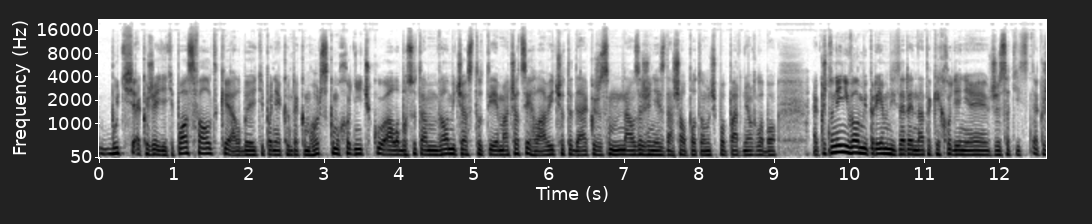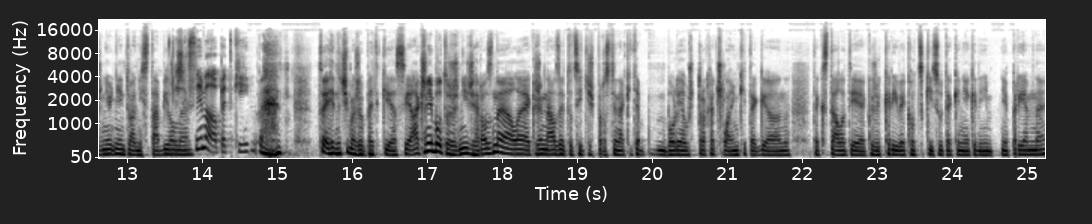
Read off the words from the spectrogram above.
buď akože idete po asfaltke, alebo idete po nejakom takom horskom chodníčku, alebo sú tam veľmi často tie mačacie hlavy, čo teda akože som naozaj že neznášal potom už po pár dňoch, lebo akože to není veľmi príjemný terén na také chodenie, že sa ti, akože nie, nie je to ani stabilné. Ešte si nemal opätky. to je jedno, či máš opätky asi. Akože nebolo to že nič hrozné, ale akože naozaj to cítiš proste, keď ťa bolia už trocha členky, tak, eh, tak stále tie akože krivé kocky sú také niekedy nepríjemné.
